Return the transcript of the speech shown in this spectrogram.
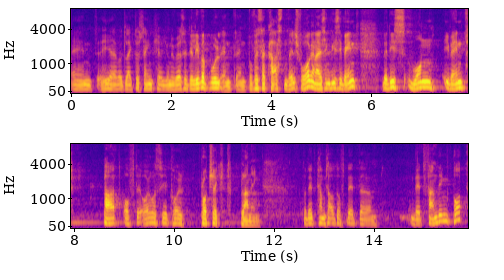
And here I would like to thank uh, University Liverpool and, and Professor Carsten Welsch for organizing this event. That is one event part of the EuroCirCol project planning. So that comes out of that, um, that funding pot.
